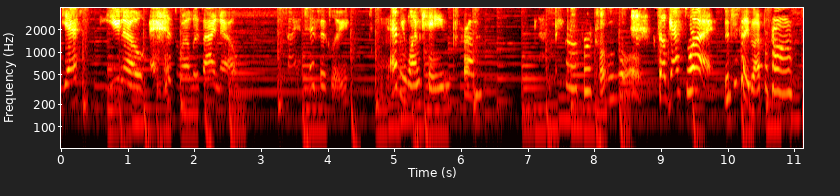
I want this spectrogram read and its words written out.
Yes, you know as well as I know, scientifically, everyone came from. Africa. So guess what? Did you say leprechauns?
